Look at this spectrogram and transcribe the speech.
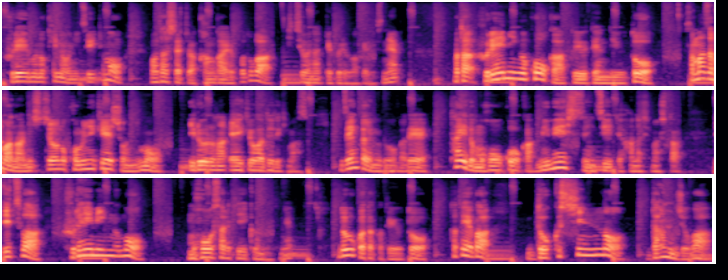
フレームの機能についても、私たちは考えることが必要になってくるわけですね。また、フレーミング効果という点で言うと、様々な日常のコミュニケーションにも色々な影響が出てきます。前回の動画で、態度模倣効果、未明室について話しました。実は、フレーミングも模倣されていくんですね。どういうことかというと、例えば、独身の男女は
